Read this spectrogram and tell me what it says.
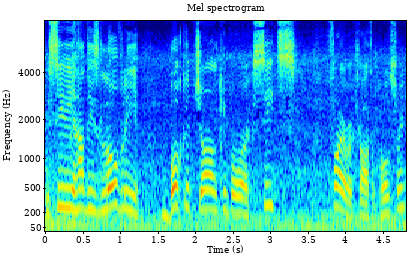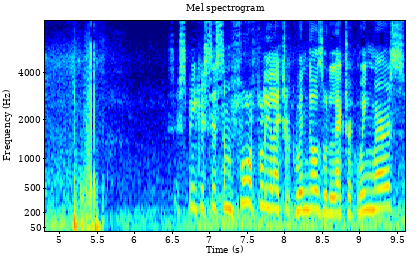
you see you have these lovely bucket John Cooper Works seats, firework cloth upholstery, speaker system, four fully electric windows with electric wing mirrors,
